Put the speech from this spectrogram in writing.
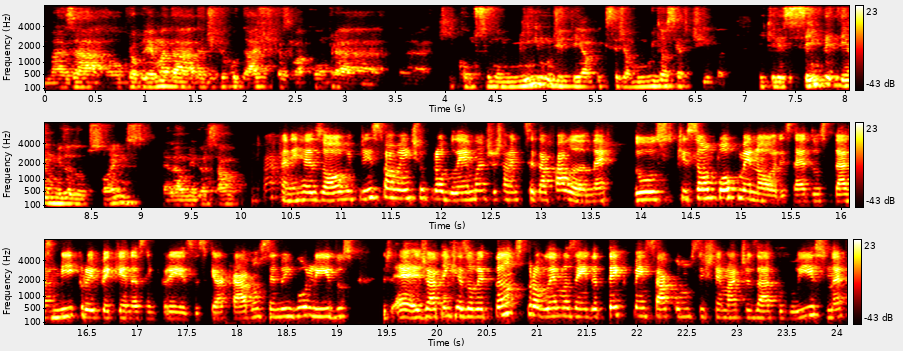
Mas a, o problema da, da, dificuldade de fazer uma compra uh, que consuma o mínimo de tempo e que seja muito assertiva e que ele sempre tenha muitas opções, ela é universal. Bacana, e resolve principalmente o problema justamente que você está falando, né? Dos que são um pouco menores, né? Dos, das micro e pequenas empresas que acabam sendo engolidos. É, já tem que resolver tantos problemas ainda ter que pensar como sistematizar tudo isso, né?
